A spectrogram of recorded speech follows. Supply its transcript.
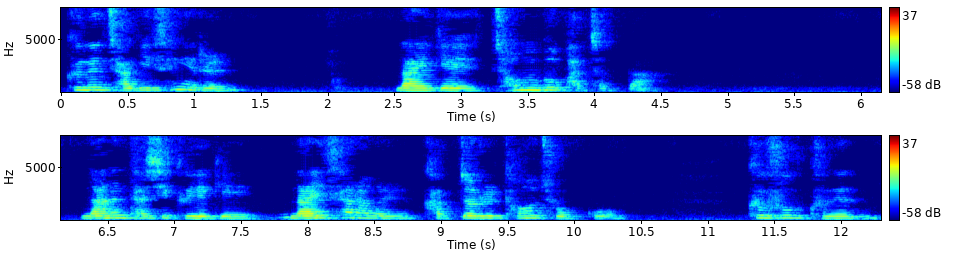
그는 자기 생애를 나에게 전부 바쳤다. 나는 다시 그에게 나의 사랑을 갑절을 더 주었고 그 후 그는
